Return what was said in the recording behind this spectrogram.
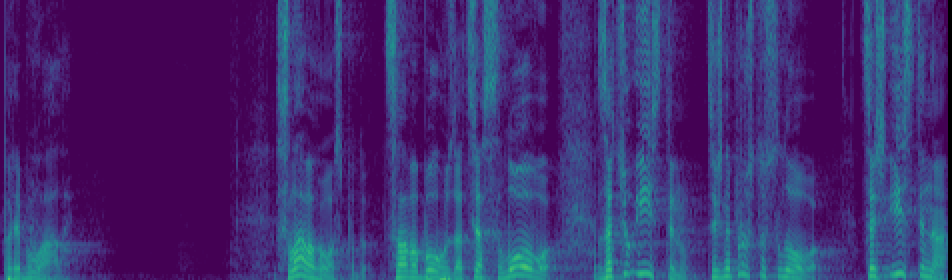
перебували. Слава Господу! Слава Богу за це слово, за цю істину. Це ж не просто слово, це ж істина,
